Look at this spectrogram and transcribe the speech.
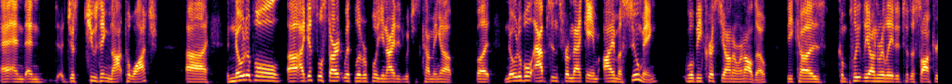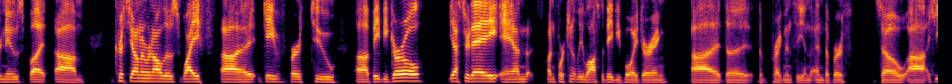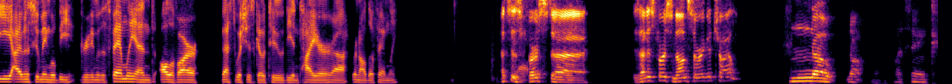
and and just choosing not to watch. Uh, notable, uh, I guess we'll start with Liverpool United, which is coming up. But notable absence from that game, I'm assuming, will be Cristiano Ronaldo because completely unrelated to the soccer news. But um, Cristiano Ronaldo's wife uh, gave birth to a baby girl yesterday, and unfortunately lost a baby boy during uh, the the pregnancy and, and the birth. So uh, he, I'm assuming, will be grieving with his family, and all of our best wishes go to the entire uh, Ronaldo family. That's his first. uh Is that his first non-surrogate child? No, no, no. I think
